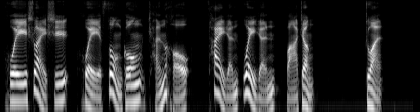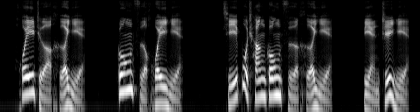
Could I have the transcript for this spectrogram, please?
挥率师会宋公、陈侯、蔡人、魏人伐郑。传挥者何也？公子挥也。其不称公子何也？贬之也。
